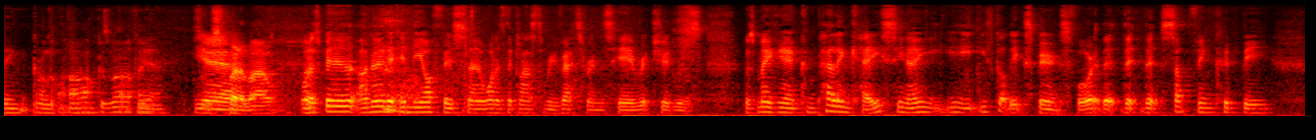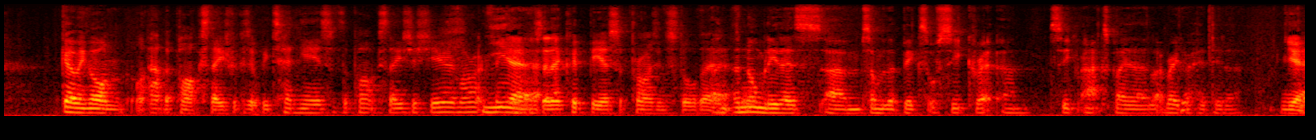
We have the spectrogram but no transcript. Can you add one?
think. On the park remember. as well, I think. Yeah. Sort of Yeah. spread about. Well, it's been. I know that in the office, uh, one of the Glastonbury veterans here, Richard, was was making a compelling case. You know, he, he- he's got the experience for it. That, that that something could be going on at the park stage because it'll be ten years of the park stage this year. Am I right? thinking? Yeah. So there could be a surprise in store there. And, and normally there's um, some of the big sort of secret um, secret acts play there. Like Radiohead did a yeah.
